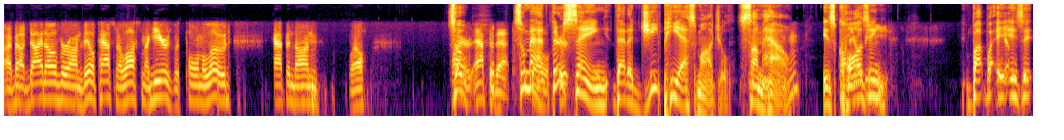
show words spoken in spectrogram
I about died over on Vail Pass and I lost my gears with pulling a load happened on, well, prior- after that. So Matt, So they're saying that a GPS module somehow Mm-hmm. is causing. But, but is it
